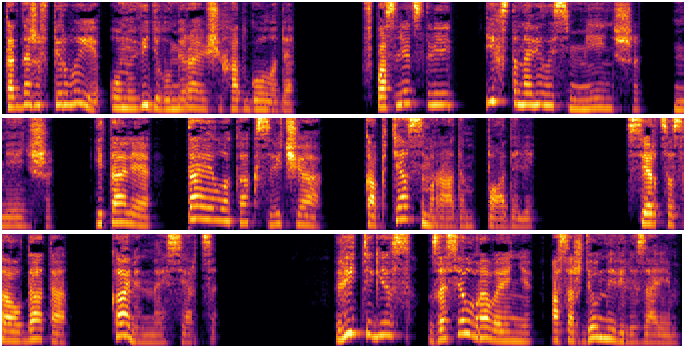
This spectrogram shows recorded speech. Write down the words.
когда же впервые он увидел умирающих от голода. Впоследствии их становилось меньше, меньше. Италия таяла, как свеча, коптя смрадом падали. Сердце солдата — каменное сердце. Виттигес засел в Равенне, осажденный Велизарием.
